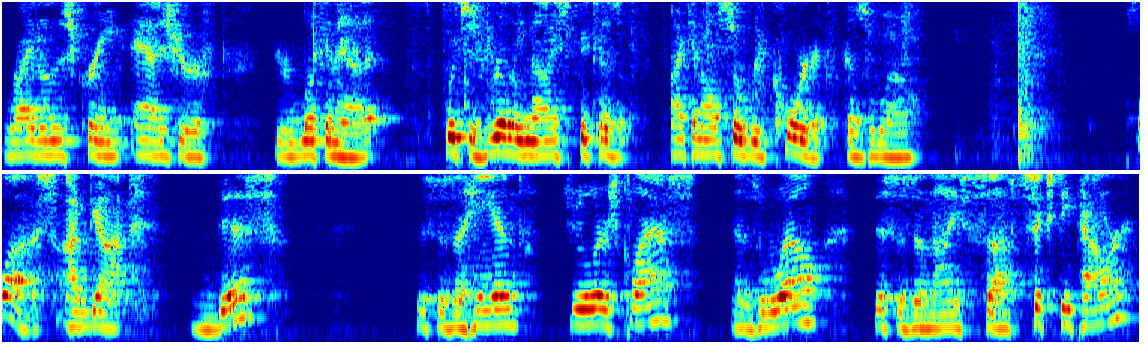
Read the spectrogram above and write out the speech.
right on the screen as you're you're looking at it which is really nice because I can also record it as well. Plus, I've got this. This is a hand jeweler's glass as well. This is a nice uh, 60 power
